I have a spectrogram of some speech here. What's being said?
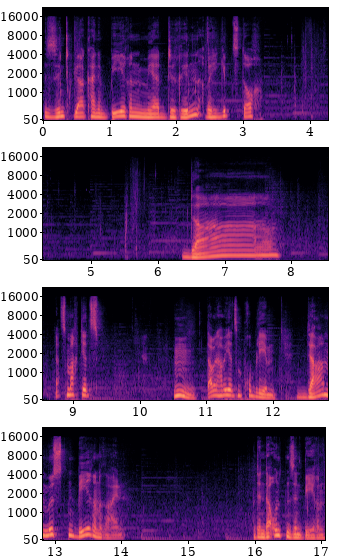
sind gar keine Beeren mehr drin. Aber hier gibt es doch... Da... Das macht jetzt... Hm, damit habe ich jetzt ein Problem. Da müssten Beeren rein. Denn da unten sind Beeren.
